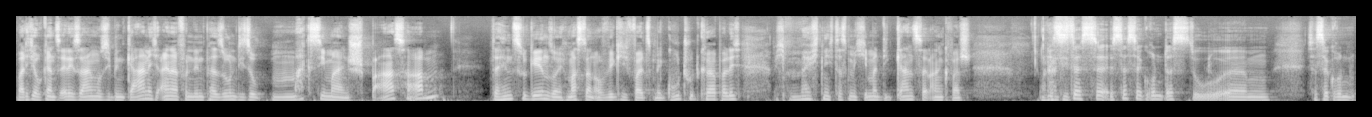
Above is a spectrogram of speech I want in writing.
Weil ich auch ganz ehrlich sagen muss, ich bin gar nicht einer von den Personen, die so maximalen Spaß haben, dahin zu gehen, sondern ich mache es dann auch wirklich, weil es mir gut tut körperlich. Aber ich möchte nicht, dass mich jemand die ganze Zeit anquatscht. Und Ist das, der- ist das der Grund, dass du, ähm, ist das der Grund,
